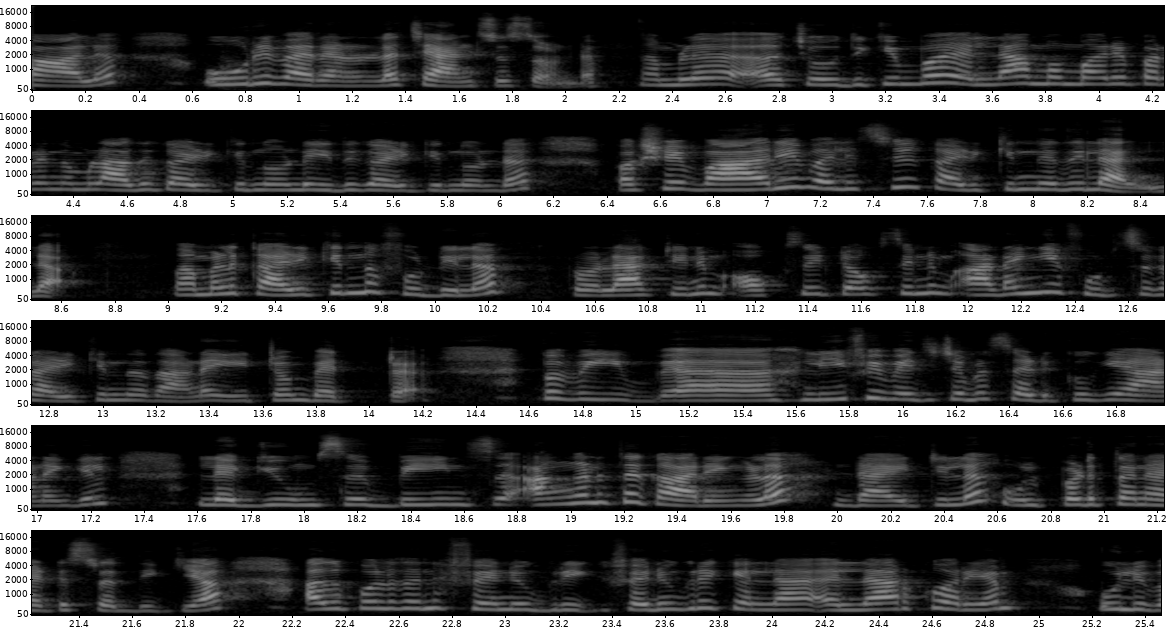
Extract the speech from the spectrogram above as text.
പാൽ ഊറി വരാനുള്ള ചാൻസസ് ഉണ്ട്. നമ്മൾ ചോദിക്കുമ്പോൾ എല്ലാ അമ്മമാരും പറയും നമ്മൾ അത് കഴിക്കുന്നുണ്ട് ഇത് കഴിക്കുന്നുണ്ട്. പക്ഷേ വാരി വലിച്ച് കഴിക്കുന്നതിലല്ല. നമ്മൾ കഴിക്കുന്ന ഫുഡിൽ പ്രൊലാക്റ്റിനും ഓക്സിറ്റോക്സിനും അടങ്ങിയ ഫുഡ്സ് കഴിക്കുന്നതാണ് ഏറ്റവും ബെറ്റർ ഇപ്പോൾ വി ലീഫി വെജിറ്റബിൾസ് എടുക്കുകയാണെങ്കിൽ ലെഗ്യൂംസ് ബീൻസ് അങ്ങനത്തെ കാര്യങ്ങൾ ഡയറ്റിൽ ഉൾപ്പെടുത്താനായിട്ട് ശ്രദ്ധിക്കുക. അതുപോലെ തന്നെ ഫെനുഗ്രിക് ഫെനുഗ്രിക് എല്ലാ എല്ലാവർക്കും അറിയാം ഉലുവ.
